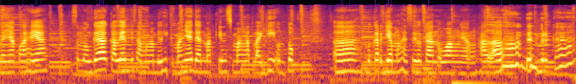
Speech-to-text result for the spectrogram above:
banyaklah ya. Semoga kalian bisa mengambil hikmahnya dan makin semangat lagi untuk uh, bekerja menghasilkan uang yang halal dan berkah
